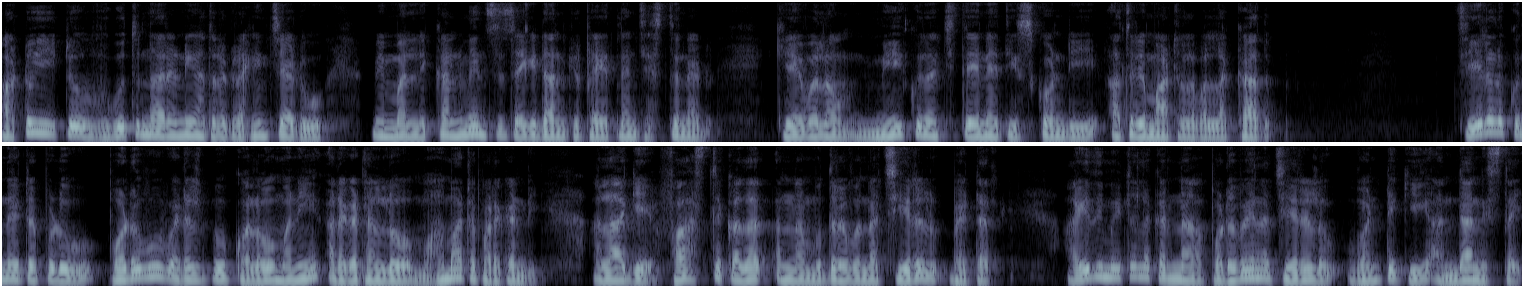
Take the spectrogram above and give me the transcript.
అటు ఇటు ఊగుతున్నారని అతడు గ్రహించాడు. మిమ్మల్ని కన్విన్స్ చేయడానికి ప్రయత్నం చేస్తున్నాడు. కేవలం మీకు నచ్చితేనే తీసుకోండి అతడి మాటల వల్ల కాదు. చీరలు కొనేటప్పుడు పొడవు వెడల్పు కొలవమని అడగటంలో మొహమాట పడకండి. అలాగే ఫాస్ట్ కలర్ అన్న ముద్ర ఉన్న చీరలు బెటర్. ఐదు మీటర్ల కన్నా పొడవైన చీరలు వంటికి అందాన్నిస్తాయి.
